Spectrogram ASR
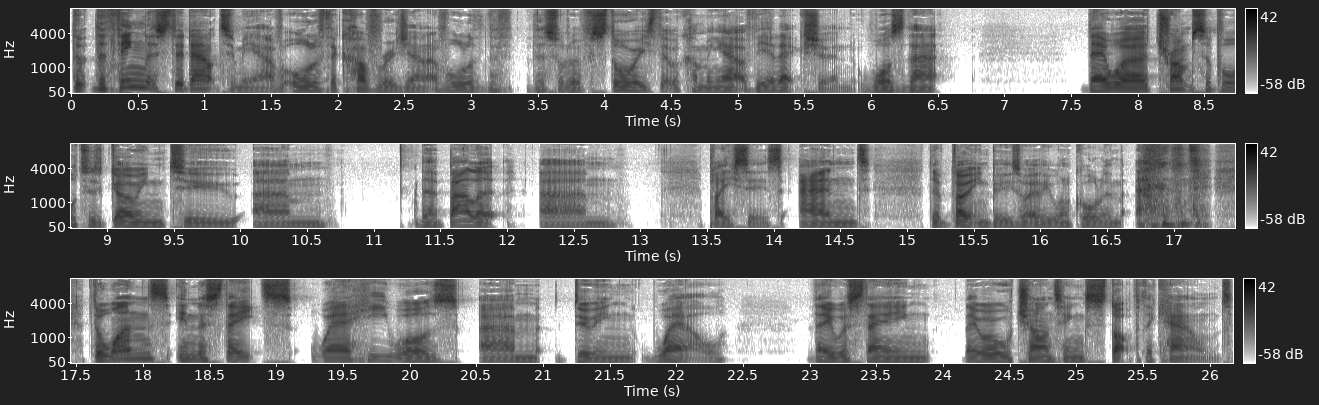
the the thing that stood out to me out of all of the coverage out of all of the the sort of stories that were coming out of the election was that there were Trump supporters going to um, the ballot um, places and the voting booths, whatever you want to call them, and the ones in the states where he was um, doing well, they were saying they were all chanting "Stop the count."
